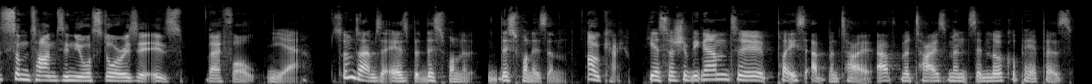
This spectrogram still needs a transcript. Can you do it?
Sometimes in your stories, it is their fault. Yeah. Sometimes it is, but this one, this one isn't. Okay. Yeah, so she began to place adverti- advertisements in local papers.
